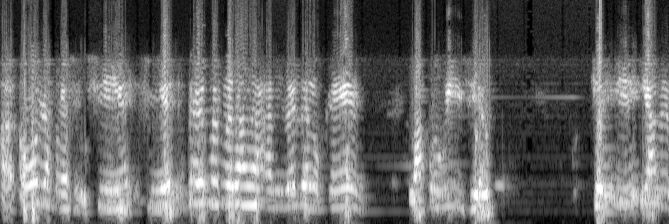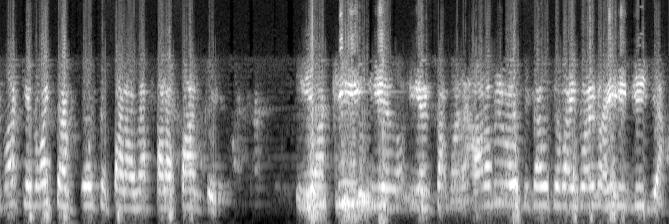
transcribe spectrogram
oiga, pero si, si, si esta enfermedad a nivel de lo que es la provincia, y, además que no hay transporte para la, para parte, y aquí y en, y en ahora mismo hospital usted va y no hay una jeringuilla.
